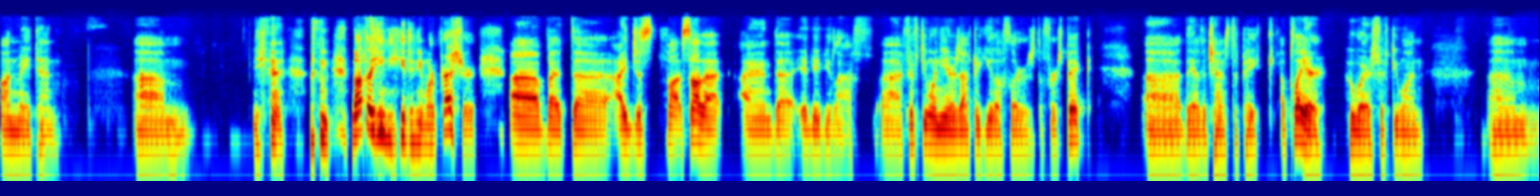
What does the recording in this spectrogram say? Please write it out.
on May 10. Um, yeah, not that he needs any more pressure, uh, but uh, I just thought, saw that and uh, it made me laugh. Uh, 51 years after Guy Lafleur is the first pick, uh, they have the chance to pick a player who wears 51. Um,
